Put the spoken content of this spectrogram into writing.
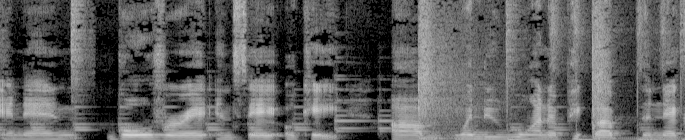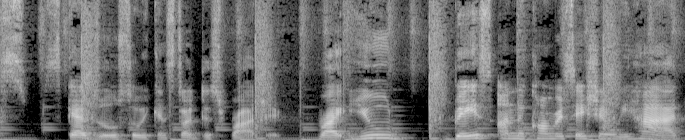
and then go over it and say, okay, um, when do you want to pick up the next schedule so we can start this project, right? You, based on the conversation we had,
